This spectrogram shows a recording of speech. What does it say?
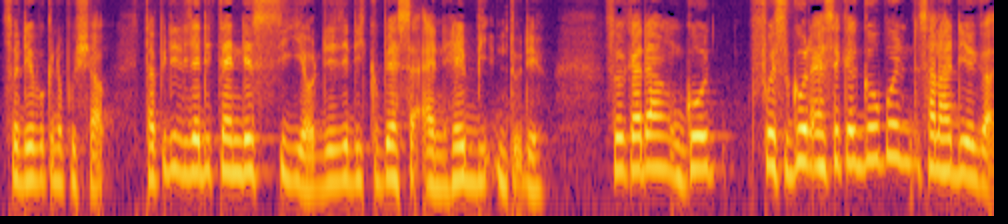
So dia pun kena push up. Tapi dia jadi tendency tau. Dia jadi kebiasaan habit untuk dia. So kadang goal first goal and second goal pun salah dia agak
